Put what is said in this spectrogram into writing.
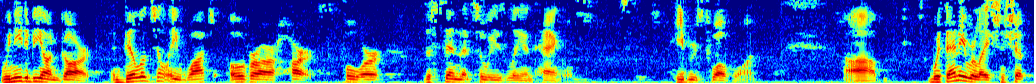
We need to be on guard and diligently watch over our hearts for the sin that so easily entangles. Hebrews 12.1. Uh, with any relationship,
